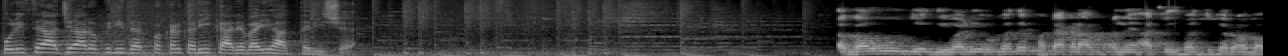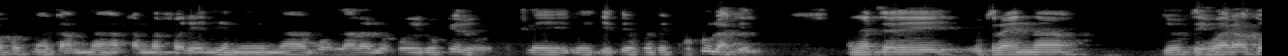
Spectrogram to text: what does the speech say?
પોલીસે આજે આરોપીની ધરપકડ કરી, કાર્યવાહી હાથ ધરી છે. અગાઉ જે દિવાળી વખતે ફટાકડા અને આતિશબાજી કરવા બાબતમાં ગામના ગામના ફરિયાદી અને એમના મોહલ્લાના લોકોએ રોકેલો એટલે એને જે તે વખતે ખોટું લાગેલું. અને અત્યારે ઉત્તરાયણના જો તહેવાર આવતો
